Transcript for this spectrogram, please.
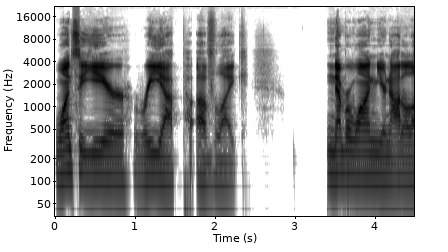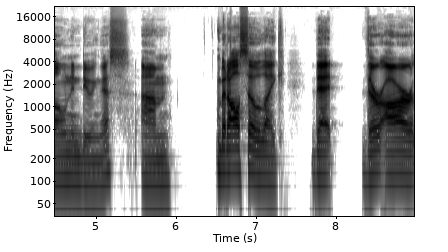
once a year re up of like number one, you're not alone in doing this. Um, but also like that there are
